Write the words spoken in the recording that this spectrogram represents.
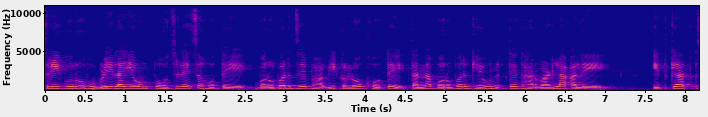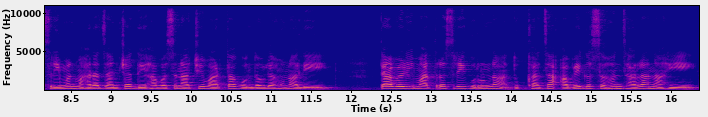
श्री गुरु हुबळीला येऊन पोहोचलेच होते. बरोबर जे भाविक लोक होते त्यांना बरोबर घेऊन ते धारवाडला आले. इतक्यात श्रीमन महाराजांच्या देहावसनाची वार्ता गोंदवल्याहून आली. त्यावेळी मात्र श्री गुरूंना दुःखाचा आवेग सहन झाला नाही.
